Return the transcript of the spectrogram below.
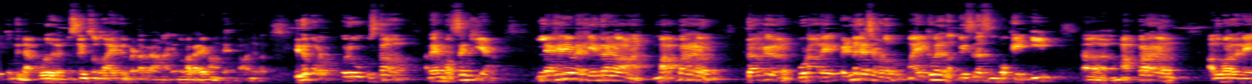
എത്തുന്നില്ല. കൂടുതലും മുസ്ലിം സമുദായത്തിൽപ്പെട്ടവരാണ് എന്നുള്ള കാര്യമാണ് അദ്ദേഹം പറഞ്ഞത്. ഇതിപ്പോൾ ഒരു പുസ്തകം അദ്ദേഹം പ്രസംഗിക്കുകയാണ്. ലഹരിയുടെ കേന്ദ്രങ്ങളാണ് മക്ബറകളും ദർഗകളും കൂടാതെ പെണ്ണ് കച്ചവടവും മയക്കുമരുന്ന് ബിസിനസ്സും ഒക്കെ ഈ മക്ബറകളും അതുപോലെ തന്നെ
